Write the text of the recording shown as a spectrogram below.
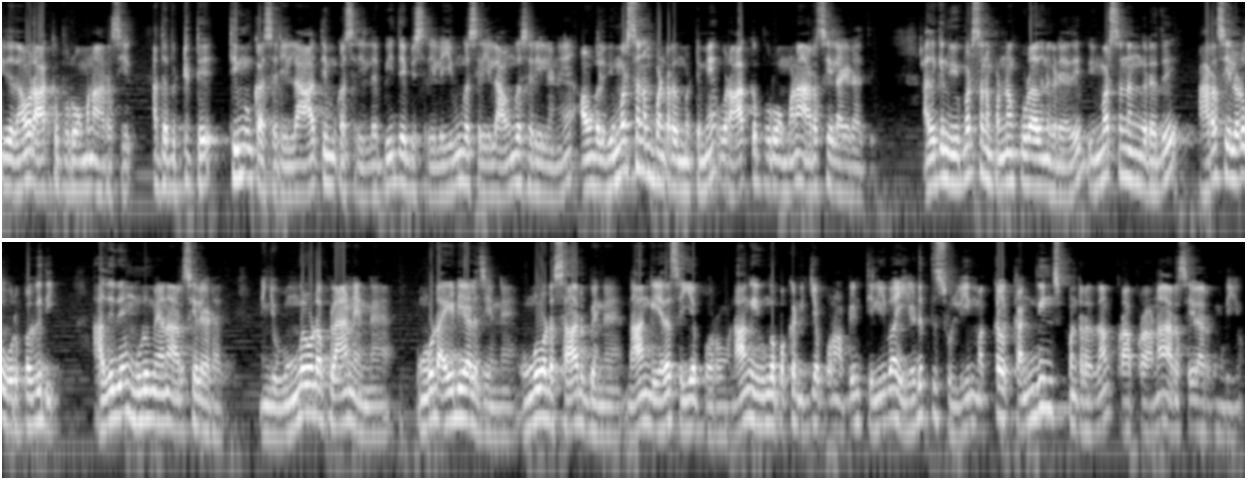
இதுதான் ஒரு ஆக்கப்பூர்வமான அரசியல். அதை விட்டுட்டு திமுக சரியில்லை அதிமுக சரியில்லை பிஜேபி சரியில்லை இவங்க சரியில்லை அவங்க சரியில்லைன்னு அவங்கள விமர்சனம் பண்ணுறது மட்டுமே ஒரு ஆக்கப்பூர்வமான அரசியல் ஆகிடாது அதுக்குன்னு விமர்சனம் பண்ணக்கூடாதுன்னு கிடையாது. விமர்சனங்கிறது அரசியலோட ஒரு பகுதி. அதுவே முழுமையான அரசியல் ஆகிடாது நீங்கள் உங்களோட பிளான் என்ன? உங்களோட ஐடியாலஜி என்ன? உங்களோட சார்பு என்ன? நாங்கள் எதை செய்ய போகிறோம் நாங்கள் இவங்க பக்கம் நிற்க போகிறோம் அப்படின்னு தெளிவாக எடுத்து சொல்லி மக்களை கன்வின்ஸ் பண்ணுறது தான் ப்ராப்பரான அரசியலாக இருக்க முடியும்.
